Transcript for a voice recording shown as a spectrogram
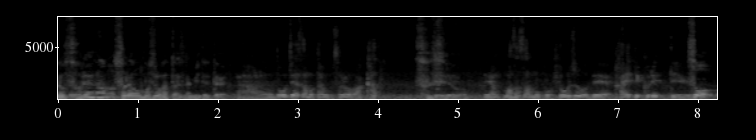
でもそれがそれは面白かったですね見てて。なるほど。落合さんも多分それは分かってそうですよ。でマサさんもこう表情で変えてくれっていうそ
